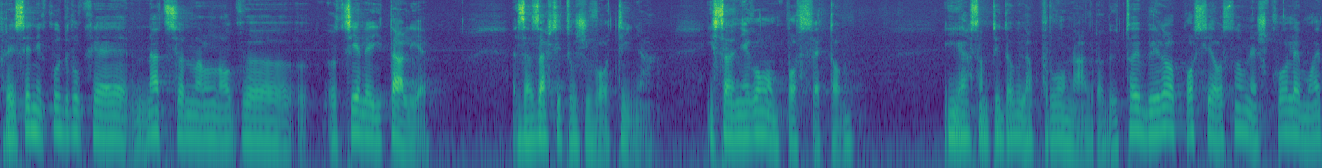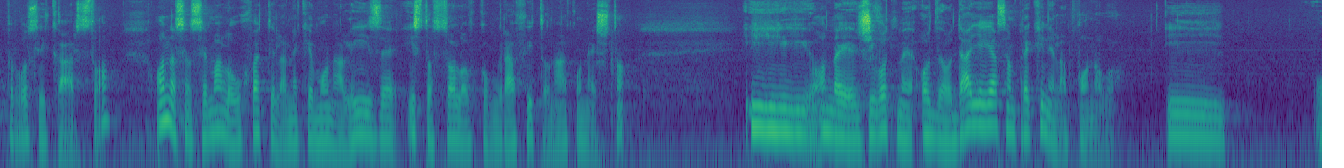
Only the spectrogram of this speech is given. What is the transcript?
predsjednik udruge nacionalnog cijele Italije za zaštitu životinja i sa njegovom posvetom. I ja sam ti dobila prvu nagradu. I to je bilo poslije osnovne škole moje prvo slikarstvo. Onda sam se malo uhvatila neke monalize, isto s olovkom, grafit, onako nešto. I onda je život me odveo dalje, ja sam prekinila ponovo. I u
